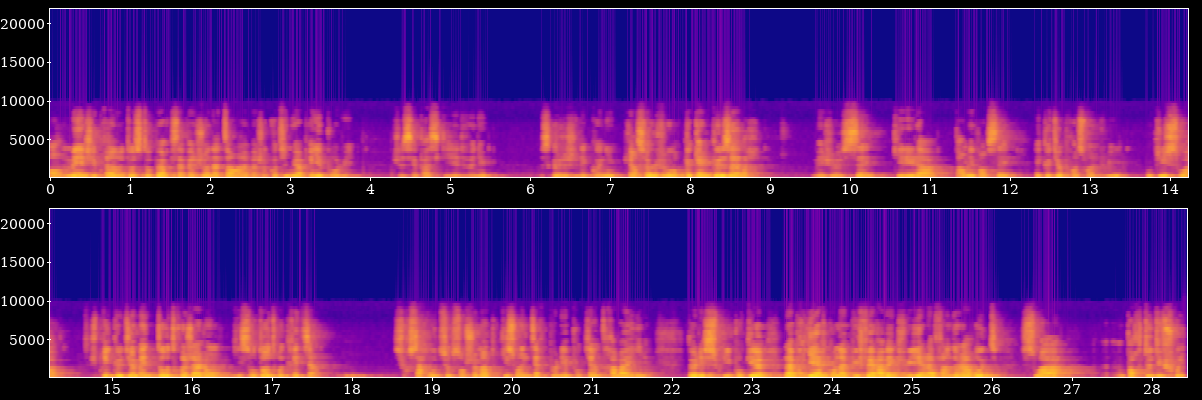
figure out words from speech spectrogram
en mai, j'ai pris un autostoppeur qui s'appelle Jonathan, et ben, je continue à prier pour lui. Je ne sais pas ce qu'il est devenu, parce que je l'ai connu qu'un seul jour, que quelques heures, mais je sais qu'il est là, dans mes pensées, et que Dieu prend soin de lui, où qu'il soit, je prie que Dieu mette d'autres jalons, qui sont d'autres chrétiens, sur sa route, sur son chemin, pour qu'ils soient interpellés, pour qu'il y ait un travail de l'esprit, pour que la prière qu'on a pu faire avec lui à la fin de la route soit porte du fruit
